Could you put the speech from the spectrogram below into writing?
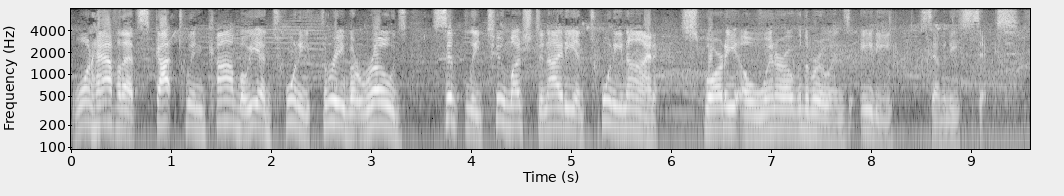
One half of that Scott twin combo. He had 23, but Rhodes simply too much tonight. He had 29. Sparty a winner over the Bruins, 80 76.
